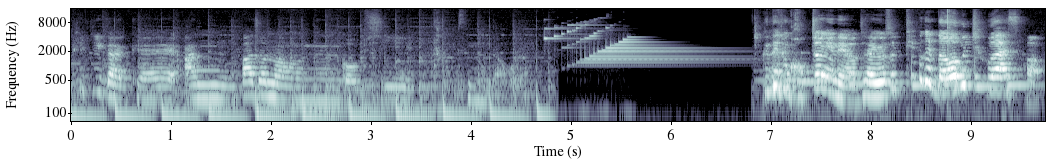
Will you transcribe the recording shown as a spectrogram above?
피지가 이렇게 안 빠져나오는 거 없이 탁 붙는다고요. 근데 좀 걱정이네요. 제가 요새 피부가 너무 좋아서.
